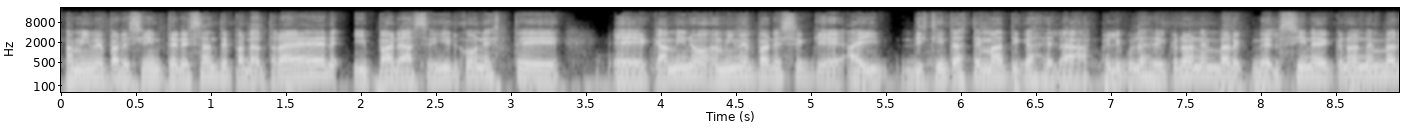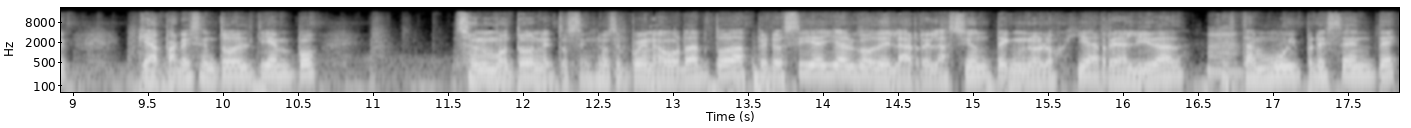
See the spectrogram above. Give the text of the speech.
a mí me parecía interesante para traer y para seguir con este eh, camino, a mí me parece que hay distintas temáticas de las películas de Cronenberg, del cine de Cronenberg, que aparecen todo el tiempo. Son un montón, entonces no se pueden abordar todas, pero sí hay algo de la relación tecnología-realidad que está muy presente.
